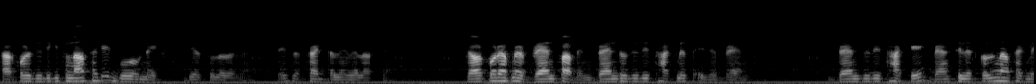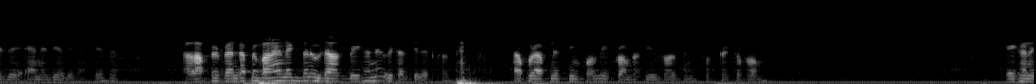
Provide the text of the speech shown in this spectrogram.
তারপরে যদি কিছু না থাকে গো নেক্সট দিয়ে চলে যাবেন। ঠিক আছে? চারটা লেভেল আছে। যাওয়ার পরে আপনার ব্র্যান্ড পাবেন। ব্র্যান্ডও যদি থাকলে, এই যে ব্র্যান্ড ব্র্যান্ড যদি থাকে ব্র্যান্ড সিলেক্ট করলে না থাকলে যে, এনে দিয়ে দিলেন ঠিক আছে? আর আপনার ব্র্যান্ড আপনি বানিয়ে রাখবেন, ওইটা আসবে এখানে, ওইটা সিলেক্ট করবেন। তারপরে আপনি সিম্পল এই ফর্মটা ফিল করবেন, ছোট্ট একটা ফর্ম এখানে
